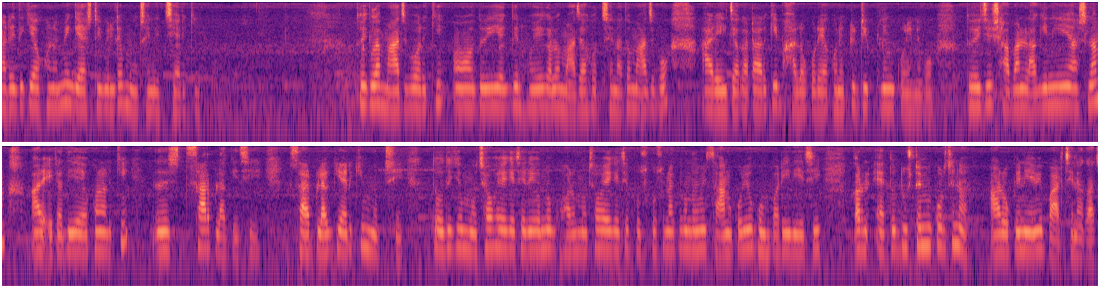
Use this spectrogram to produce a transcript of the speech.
আর এদিকে এখন আমি গ্যাস টেবিলটা মুছে নিচ্ছি আর কি। তো এগুলো মাজবো আর কি। দুই একদিন হয়ে গেল, মাজা হচ্ছে না, তো মাজবো। আর এই জায়গাটা আর কি ভালো করে এখন একটু ডিপ করে নেব। তো এই যে সাবান লাগিয়ে নিয়ে আসলাম, আর এটা দিয়ে এখন আর কি সার্ফ লাগিয়েছি। সার্ফ লাগিয়ে আর কি মুছছি। তো ওদিকে মোছা হয়ে গেছে, এদিকে কিন্তু ঘর মোছা হয়ে গেছে পুষ্কুসোনাকে কিন্তু আমি স্নান করেও ঘুম পাড়িয়ে দিয়েছি। কারণ এত দুষ্টামি করছে না, আর ওকে নিয়ে আমি পারছি না কাজ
